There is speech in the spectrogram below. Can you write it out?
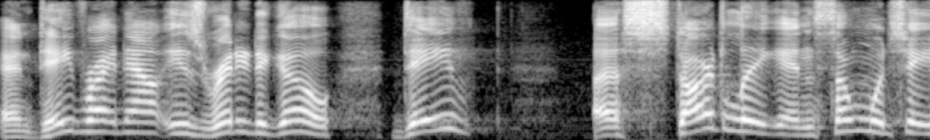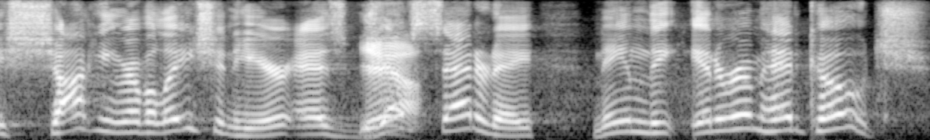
And Dave right now is ready to go. Dave, a startling and some would say shocking revelation here as yeah. Jeff Saturday named the interim head coach.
